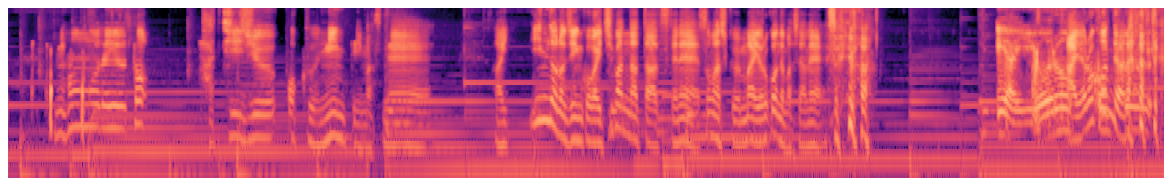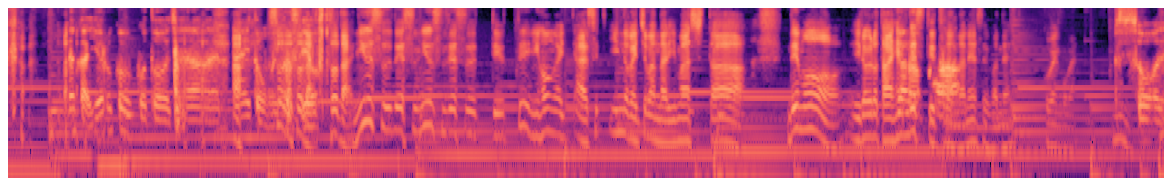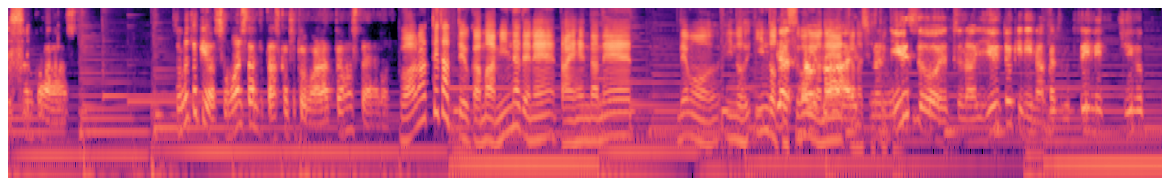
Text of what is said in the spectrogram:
日本語で言うと80億人って言いますね。はい。インドの人口が一番になったっつってね、ソマシ君前喜んでましたね。そういえば。いや、喜ぶ。あ、喜んではなかったか。なんか、喜ぶことじゃないと思いそうだそうだますよ。そうだニュースですニュースですって言って日本があせインドが一番になりましたでもいろいろ大変ですって言ってたんだねそういえばねごめんごめんそうですな。んか、その時は、ソマシさんと確かちょっと笑ってましたよ。笑ってたっていうかまあみんなでね大変だねでもインドインドってすごいよねって話しててニュースをその言うときになんか、ついに中国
